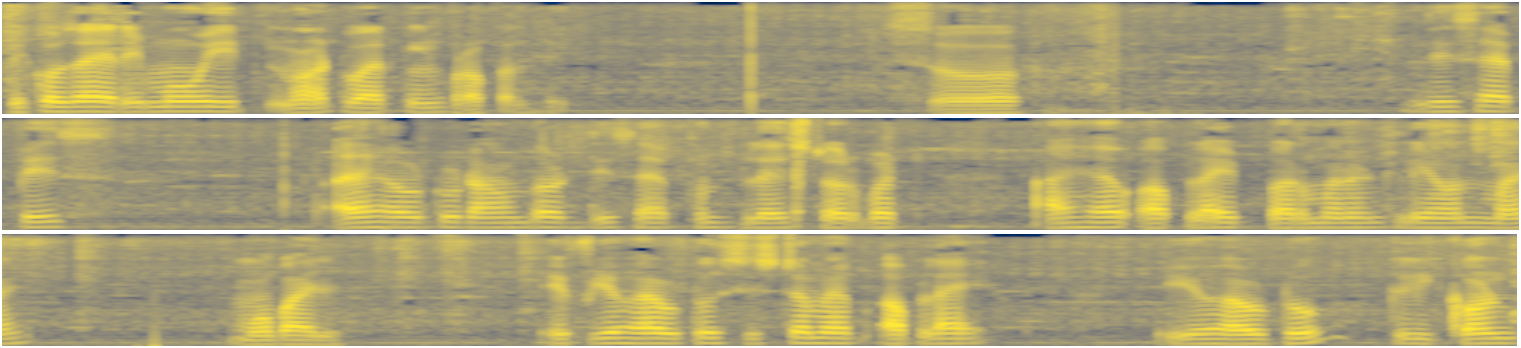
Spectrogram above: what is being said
because I remove it not working properly. So this app is I have to download this app on Play Store but I have applied permanently on my mobile. If you have to system app apply you have to click on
